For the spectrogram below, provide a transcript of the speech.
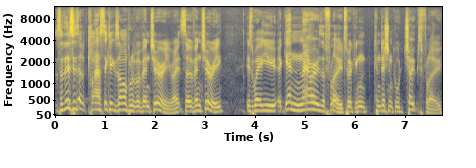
so this is a classic example of a Venturi, right? So Venturi is where you, again, narrow the flow to a con condition called choked flow,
